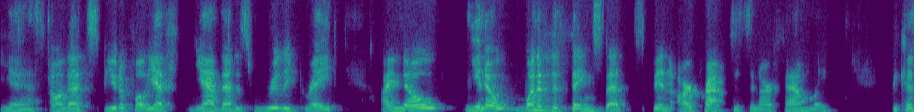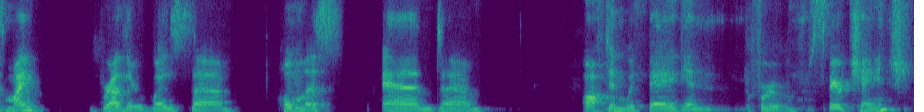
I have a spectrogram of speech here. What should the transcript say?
Yes. Oh, that's beautiful. Yes. Yeah, that is really great. I know, you know, one of the things that's been our practice in our family, because my brother was um, homeless and um, often would beg and for spare change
